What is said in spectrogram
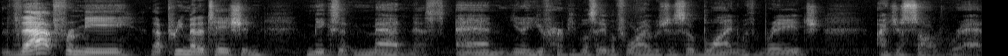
that for me that premeditation makes it madness and you know you've heard people say before i was just so blind with rage i just saw red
